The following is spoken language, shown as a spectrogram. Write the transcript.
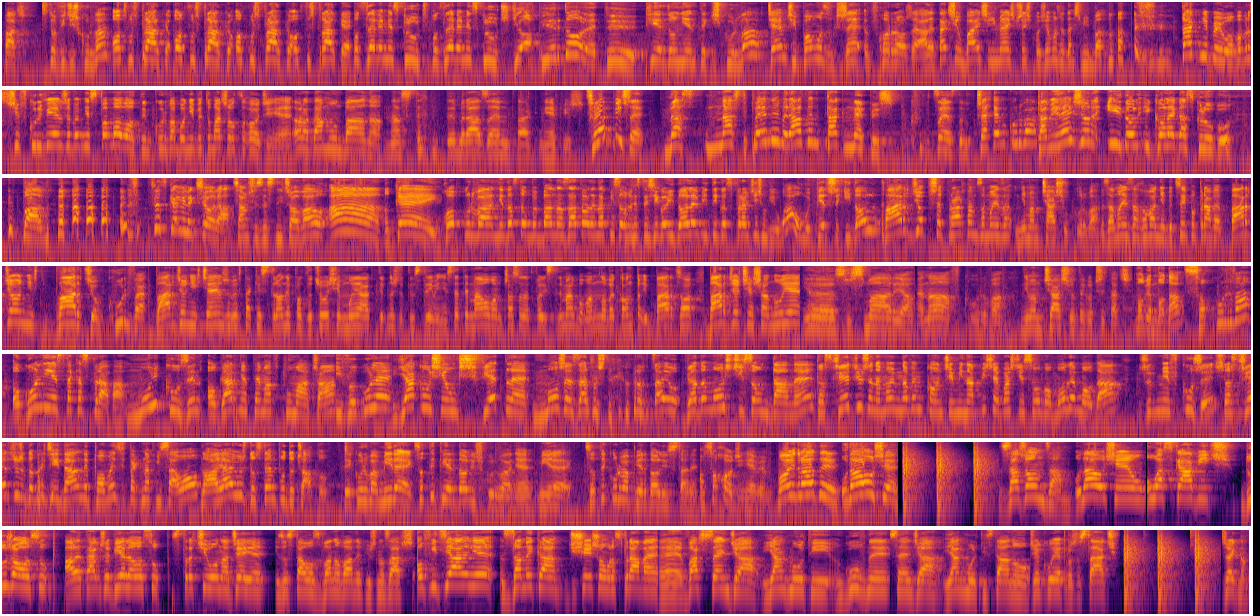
Patrz, ty to widzisz, kurwa? Otwórz pralkę, otwórz pralkę, otwórz pralkę, otwórz pralkę. Pod zlewem jest klucz, pod zlewem jest klucz. Ja pierdolę, ty! Pierdolnięty jakiś, kurwa? Chciałem ci pomóc w grze, w horrorze, ale tak się bałeś i nie miałeś przejść poziomu, że dać mi bana. tak nie było, po prostu się wkurwiłem, że pewnie spamował tym, kurwa, bo nie wytłumaczył o co chodzi, nie? Dobra, dam mu bana. Następnym razem tak nie pisz. Co ja piszę? Nas, następnym razem tak. Kurwa, co jestem? Czechem, kurwa? Kamilesior, idol i kolega z klubu. Ban. Przez Kamileksiora. Sam się zesniczował? A, okej. Chłop, kurwa, nie dostałby bana za to, ale napisał, że jesteś jego idolem i ty go sprawdziłeś. Mówi, wow, mój pierwszy idol? Bardzo przepraszam za moje zachowanie. Nie mam ciasiu, kurwa. Za moje zachowanie. Obiecuję poprawę. Bardzo nie... Bardzo, kurwa. Bardzo nie chciałem, żeby w takie strony podtoczyła się moja aktywność na tym streamie. Niestety mało mam czasu na twoich streamach, bo mam nowe konto i bardzo, bardzo cię szanuję. Jezus Maria. Enough, kurwa. Nie mam ciasiu tego czytać. Mogę moda? Co, kurwa? Ogólnie jest taka sprawa. Mój kuzyn ogarnia temat tłumacza i w ogóle jaką się w świetle może za różnego rodzaju wiadomości są dane, to stwierdził, że na moim nowym koncie mi napisze właśnie słowo mogę moda, żeby mnie wkurzyć, to stwierdził, że to będzie idealny pomysł i tak napisało, no a ja już dostępu do czatu. Ty kurwa, Mirek, co ty pierdolisz kurwa, nie? Mirek, co ty kurwa pierdolisz stary? O co chodzi, nie wiem. Moi drodzy, udało się! Zarządzam. Udało się ułaskawić dużo osób, ale także wiele osób straciło nadzieję i zostało zbanowanych już na zawsze. Oficjalnie zamyka dzisiejszą rozprawę e, wasz sędzia Young Multi, główny sędzia Young Multi stanu. Dziękuję, proszę stać. Żegnam.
